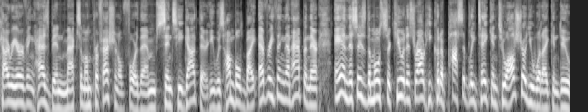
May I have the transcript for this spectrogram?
Kyrie Irving has been maximum professional for them since he got there. He was humbled by everything that happened there. And this is the most circuitous route he could have possibly taken to I'll show you what I can do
